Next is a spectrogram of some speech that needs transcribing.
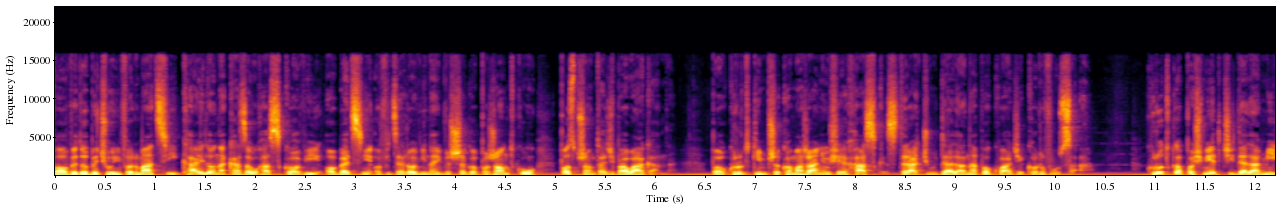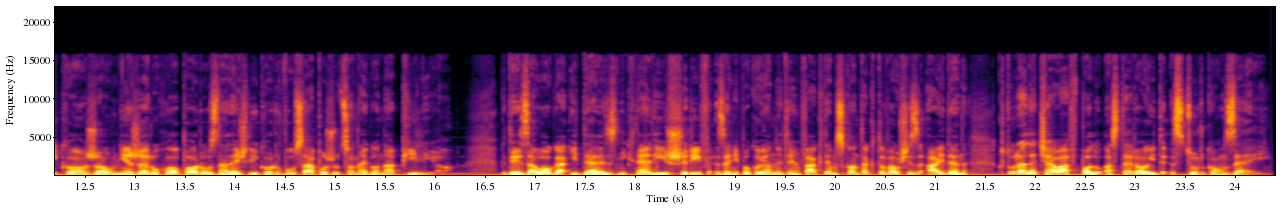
Po wydobyciu informacji Kylo nakazał Haskowi, obecnie oficerowi najwyższego porządku, posprzątać bałagan. Po krótkim przekomarzaniu się Hask stracił Dela na pokładzie Korwusa. Krótko po śmierci Dela Miko żołnierze ruchu oporu znaleźli Korwusa porzuconego na Pilio. Gdy załoga i Del zniknęli, Shriv zaniepokojony tym faktem skontaktował się z Aiden, która leciała w polu asteroid z córką Zey.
